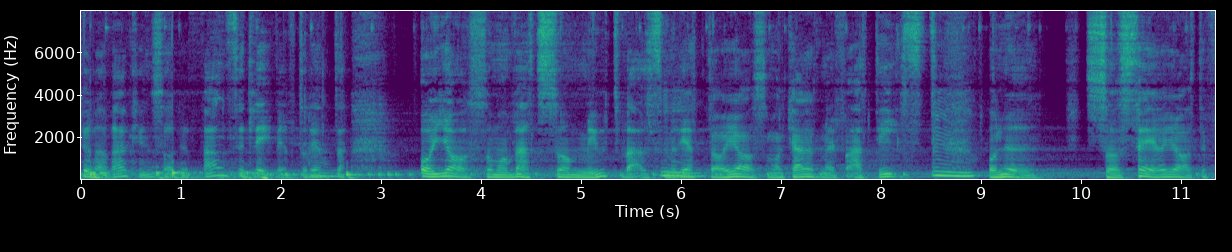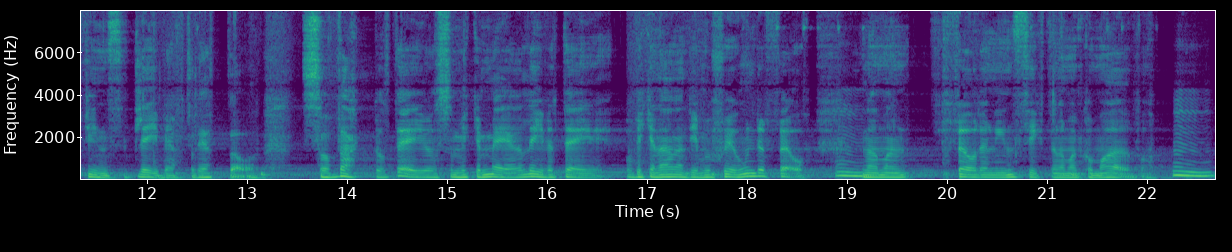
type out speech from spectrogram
det var verkligen så. Det fanns ett liv efter detta. Och jag som har varit så motvalls med mm. detta och jag som har kallat mig för ateist. Mm. Och nu så ser jag att det finns ett liv efter detta. Och så vackert det är och så mycket mer livet är och vilken annan dimension det får mm. när man får den insikten när man kommer över. Mm.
